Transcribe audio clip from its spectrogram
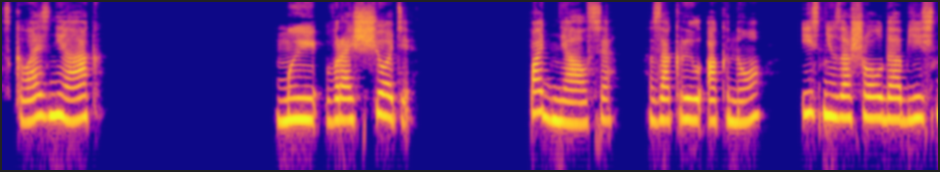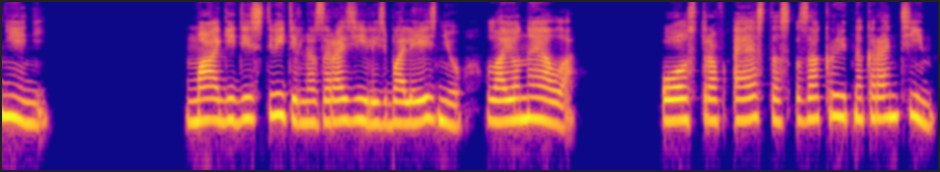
Сквозняк. Мы в расчете. Поднялся, закрыл окно и снизошел до объяснений. Маги действительно заразились болезнью Лайонелла. Остров Эстас закрыт на карантин.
